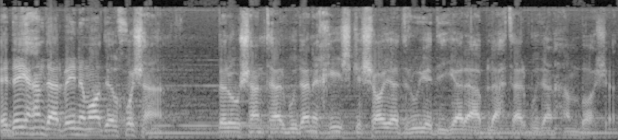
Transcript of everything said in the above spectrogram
عده هم در بین ما دلخوشند. به روشنتر بودن خیش که شاید روی دیگر ابلهتر بودن هم باشد.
